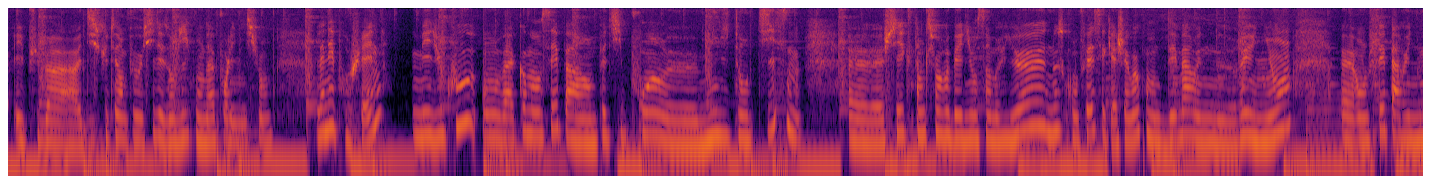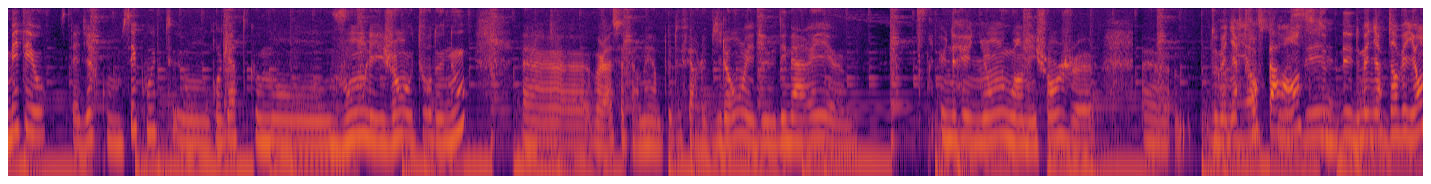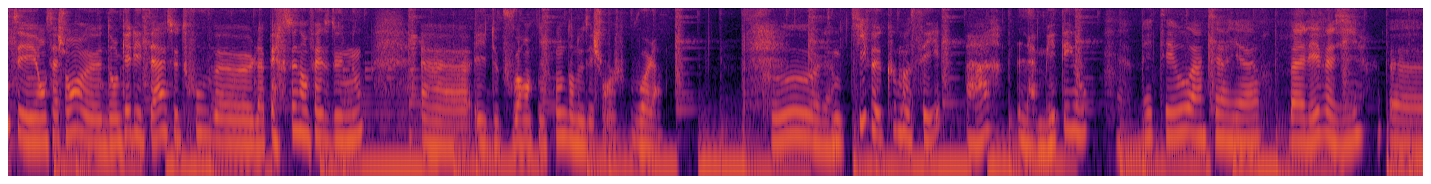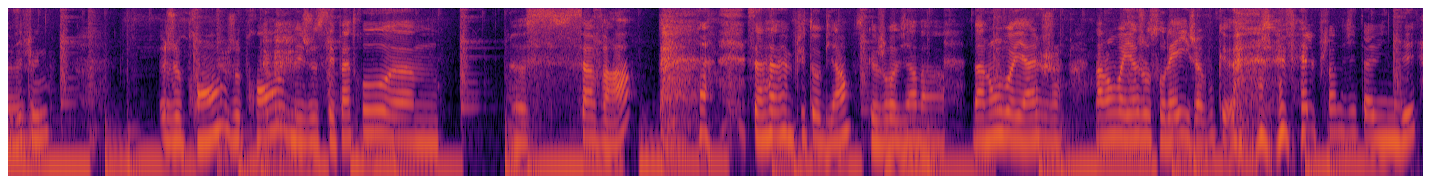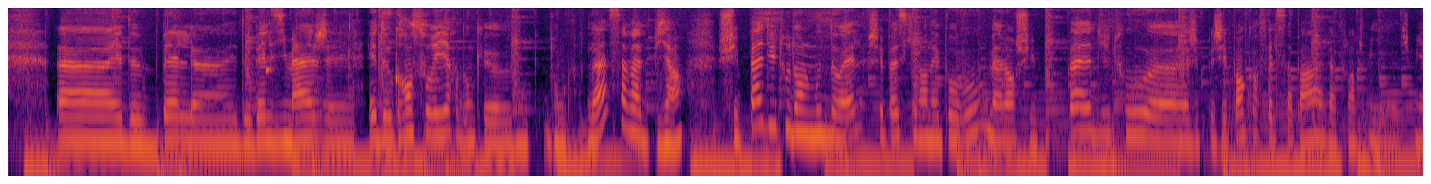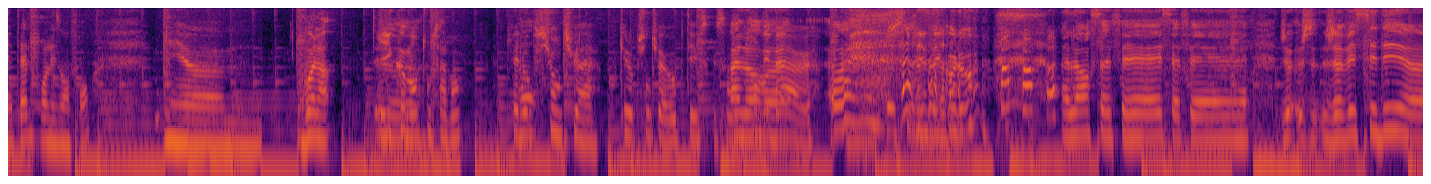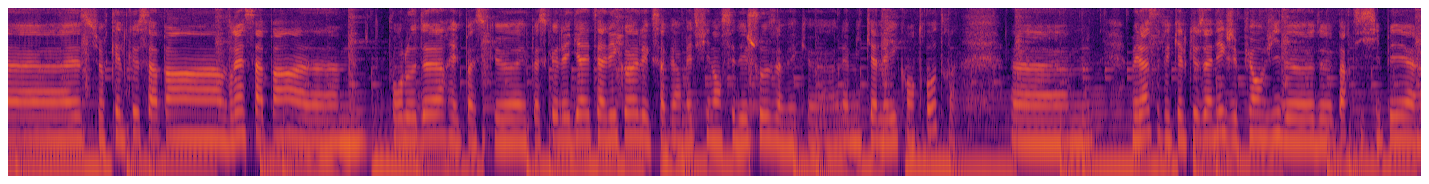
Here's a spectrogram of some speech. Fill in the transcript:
Et puis bah, discuter un peu aussi des envies qu'on a pour l'émission l'année prochaine. Mais du coup, on va commencer par un petit point euh, militantisme. Euh, chez Extinction Rebellion Saint-Brieuc, nous, ce qu'on fait, c'est qu'à chaque fois qu'on démarre une réunion, euh, on le fait par une météo. C'est-à-dire qu'on s'écoute, on regarde comment vont les gens autour de nous. Voilà, ça permet un peu de faire le bilan et de démarrer une réunion ou un échange de manière transparente, de, de manière bienveillante et en sachant euh, dans quel état se trouve euh, la personne en face de nous euh, et de pouvoir en tenir compte dans nos échanges. Voilà. Cool. Donc, qui veut commencer par la météo? La météo intérieure. Bah allez, vas-y. Euh, Vas-y, June. je prends, je prends, mais je sais pas trop. euh, euh, ça va. ça va même plutôt bien parce que je reviens d'un- long voyage, d'un long voyage au soleil. J'avoue que j'ai fait le plein de vitamine D euh, et de belles euh, et de belles images et, et de grands sourires. Donc, euh, donc donc là ça va bien. Je suis pas du tout dans le mood Noël. Je sais pas ce qu'il en est pour vous, mais alors je suis pas du tout. j'ai- pas encore fait le sapin. Il va falloir que je m'y- je m'y attelle pour les enfants. Mais voilà. Et comment tout ça va quelle Bon. option tu as? Quelle option tu as opté Parce que c'est un Alors, grand débat euh, Ouais. chez les écolos. Alors ça fait, ça fait. J'avais cédé euh, sur quelques sapins, vrais sapins euh, pour l'odeur et parce que parce que les gars étaient à l'école et que ça permet de financer des choses avec euh, l'amical laïque entre autres. Euh, mais là, ça fait quelques années que j'ai plus envie de, participer euh,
